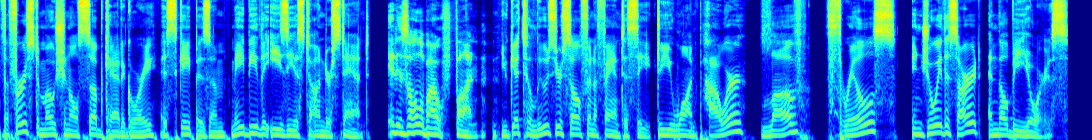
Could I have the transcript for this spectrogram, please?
The first emotional subcategory, escapism, may be the easiest to understand. It is all about fun. You get to lose yourself in a fantasy. Do you want power, love, thrills? Enjoy this art and they'll be yours.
